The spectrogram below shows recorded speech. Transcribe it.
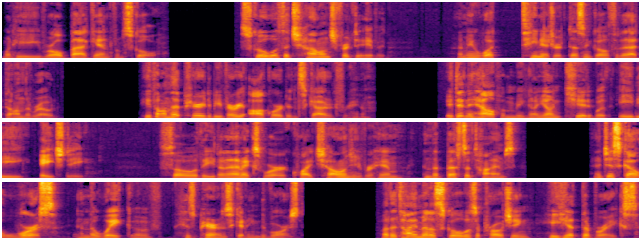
when he rolled back in from school. School was a challenge for David. I mean, what teenager doesn't go through that down the road? He found that period to be very awkward and scattered for him. It didn't help him being a young kid with ADHD, so the dynamics were quite challenging for him in the best of times and just got worse in the wake of his parents getting divorced. By the time middle school was approaching, he hit the brakes.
